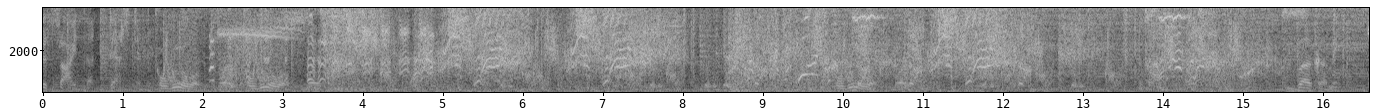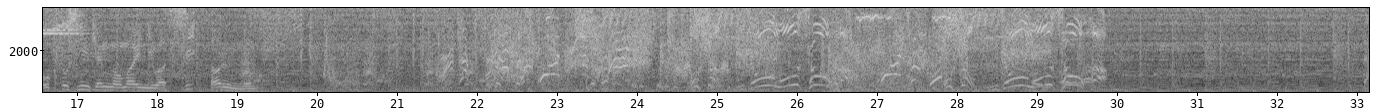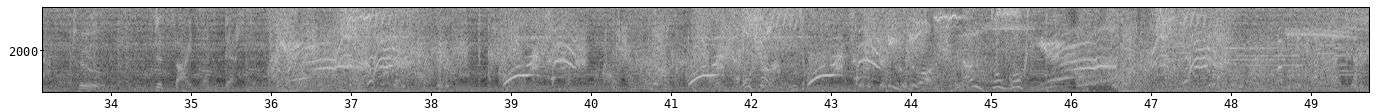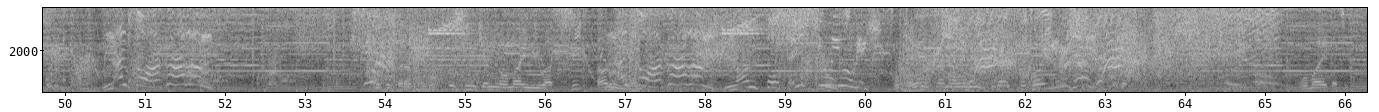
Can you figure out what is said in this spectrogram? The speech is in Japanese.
Decide the destiny. 飛ぶのは飛ぶのは飛ぶのはバカめ北斗神拳の前には死あるのみ異常猛将派北斗異常猛将派 Battle 2 Decide the destiny. なんと極なんと白波。どこから北斗神拳の前には死あるの。なんと白波弾なんと千秋遊撃俺様を見下すことは許さんお前たち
